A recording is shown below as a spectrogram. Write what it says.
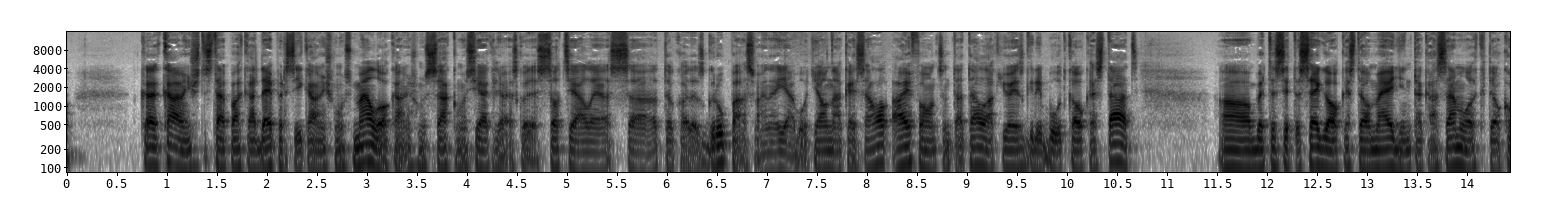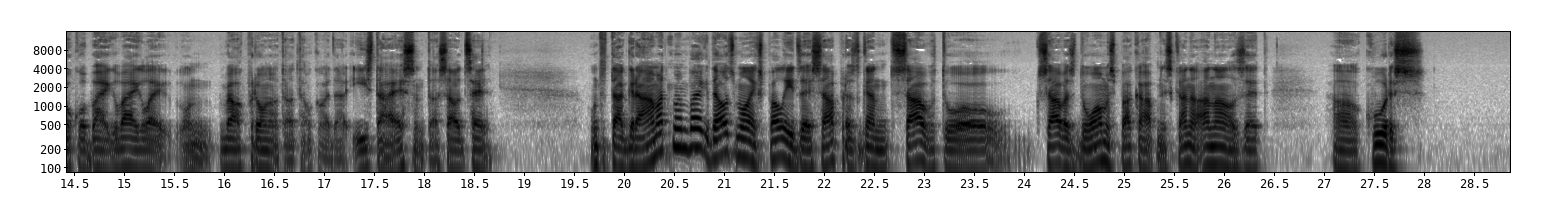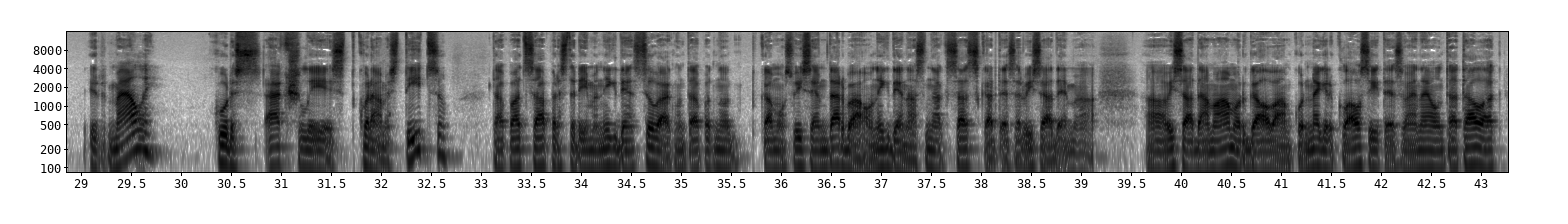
Kā, kā viņš tas tāpat kā depresija, kā viņš mums melo, kā viņš mums saka, mums jāiekļaujas kaut kādās sociālajās kādās grupās, vai ne jābūt jaunākais iPhone un tā tālāk, jo es gribu būt kaut kas tāds. Uh, bet tas ir tas ego, kas tev mēģina samalot, ka tev kaut ko baigi vajag, lai vēl prom no tā kaut kādā īstā es un tā savu ceļu. Un tā grāmata man baigi daudz, man liekas, palīdzēja saprast gan savu to, savas domas pakāpeniski analizēt, kuras ir meli, kuras actually es, kurām es ticu. Tāpat saprast arī man ikdienas cilvēku, un tāpat no, kā mums visiem darbā un ikdienā sanāk saskarties ar visādiem, visādām āmurgalvām, kur negrib klausīties vai ne, un tā tālāk.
